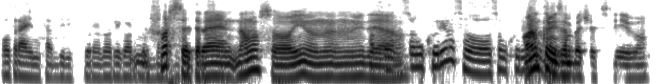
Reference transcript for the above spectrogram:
O 30 addirittura, non ricordo. Forse 30, non lo so, io non, non ho idea. Sono, sono curioso, sono curioso. Quanto mi sembra eccessivo?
